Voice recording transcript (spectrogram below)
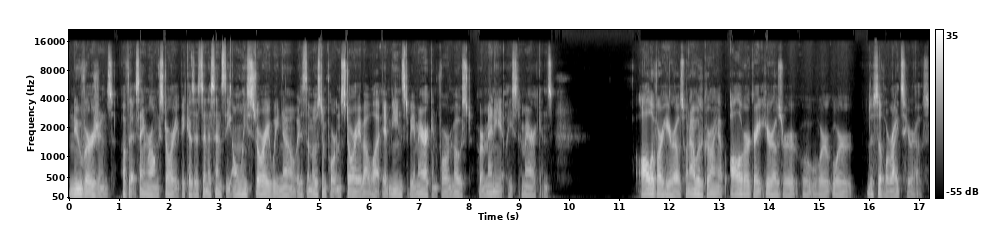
new versions of that same wrong story because it's in a sense the only story we know. It is the most important story about what it means to be American for most or many at least Americans. All of our heroes, when I was growing up, all of our great heroes were were were the civil rights heroes.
